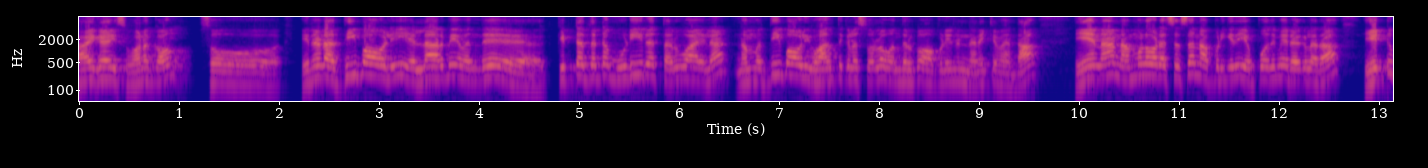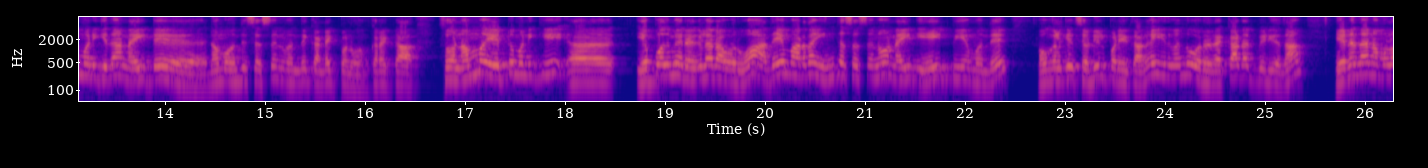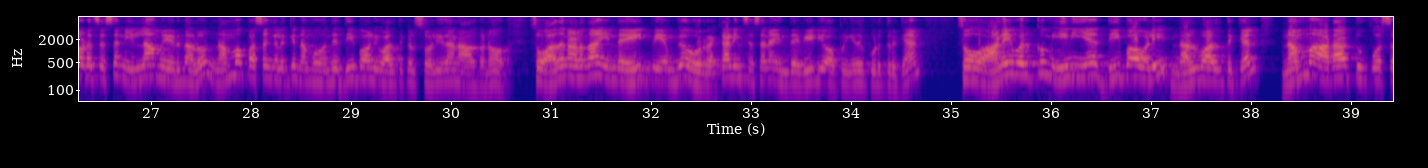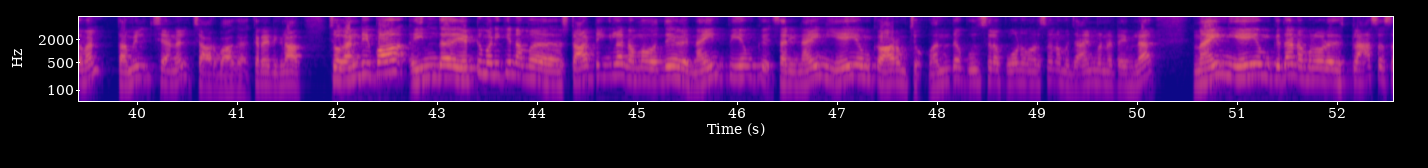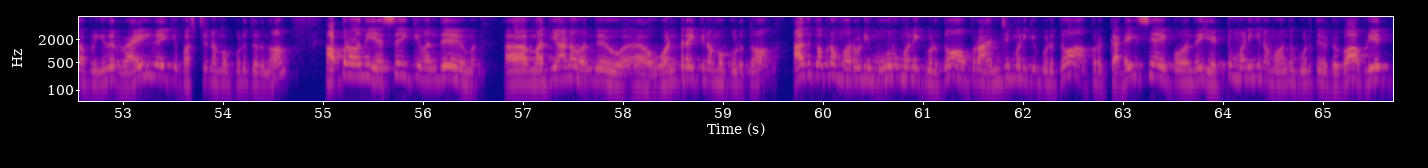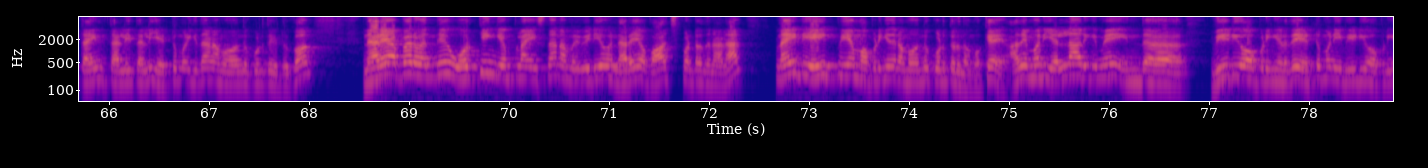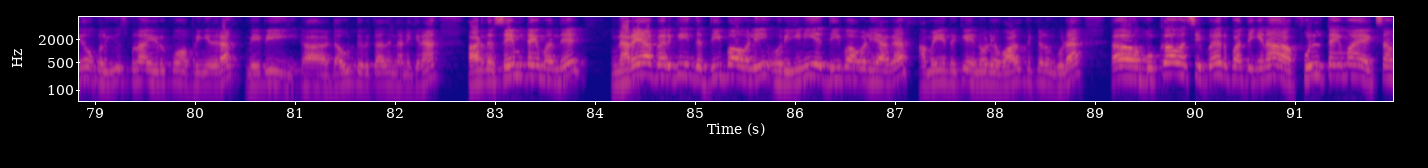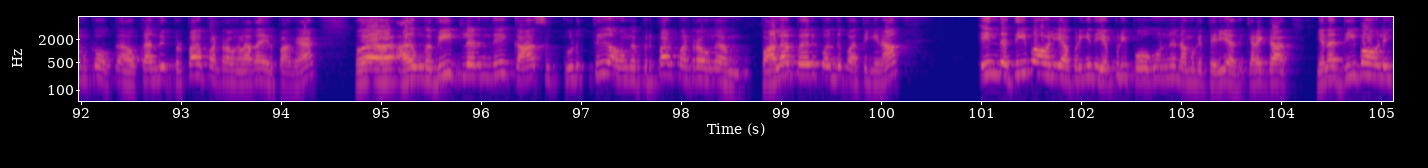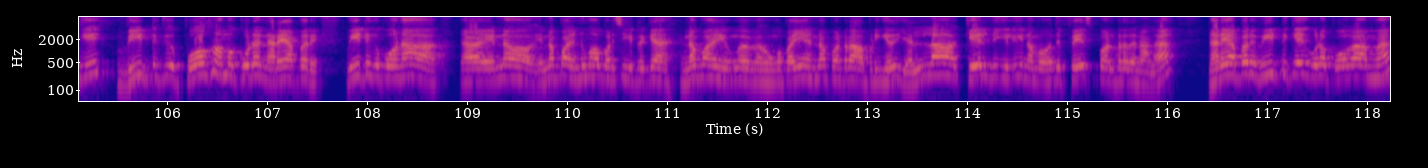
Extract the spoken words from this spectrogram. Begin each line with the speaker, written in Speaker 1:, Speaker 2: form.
Speaker 1: Hi guys வணக்கம். So என்னடா தீபாவளி எல்லாருமே வந்து கிட்டத்தட்ட முடிகிற தருவாயில் நம்ம தீபாவளி வாழ்த்துக்களை சொல்ல வந்திருக்கோம் அப்படின்னு நினைக்க வேண்டாம். ஏன்னா நம்மளோட செஷன் அப்படிங்கிறது எப்போதுமே ரெகுலராக எட்டு மணிக்கு தான் நைட்டு நம்ம வந்து செஷன் வந்து கண்டக்ட் பண்ணுவோம் கரெக்டாக ஸோ நம்ம எட்டு மணிக்கு எப்போதுமே ரெகுலராக வருவோம். அதே மாதிரி தான் இந்த செஷனும் நைட் எயிட் பிஎம் வந்து உங்களுக்கு ஷெட்யூல் பண்ணியிருக்காங்க. இது வந்து ஒரு ரெக்கார்டட் வீடியோ தான். என்னதான் நம்மளோட செஷன் இல்லாமல் இருந்தாலும் நம்ம பசங்களுக்கு நம்ம வந்து தீபாவளி வாழ்த்துக்கள் சொல்லி தான் ஆகணும் ஸோ அதனால தான் இந்த எயிட் பிஎம்க்கு ஒரு ரெக்கார்டிங் செஷனை இந்த வீடியோ அப்படிங்கிறது கொடுத்துருக்கேன். ஸோ அனைவருக்கும் இனிய தீபாவளி நல்வாழ்த்துக்கள். நம்ம Adda two four seven Tamil channel சார்பாக. கரெக்டுங்களா ஸோ கண்டிப்பாக இந்த எட்டு மணிக்கு நம்ம ஸ்டார்டிங்கில் நம்ம வந்து நைன் பிஎம்க்கு சாரி நைன் ஏஎம்க்கு ஆரம்பித்தோம் வந்த புதுசில் போன வருஷம் நம்ம ஜாயின் பண்ண டைமில் நைன் ஏஎம்க்கு தான் நம்மளோட கிளாஸஸ் அப்படிங்கிறது ரயில்வேக்கு ஃபஸ்ட்டு நம்ம கொடுத்துருந்தோம். அப்புறம் வந்து எஸ்ஐக்கு வந்து மத்தியானம் வந்து ஒன்றரைக்கு நம்ம கொடுத்தோம். அதுக்கப்புறம் மறுபடியும் மூணு மணிக்கு கொடுத்தோம். அப்புறம் அஞ்சு மணிக்கு கொடுத்தோம். அப்புறம் கடைசியாக இப்போ வந்து எட்டு மணிக்கு நம்ம வந்து கொடுத்துக்கிட்டு இருக்கோம். அப்படியே டைம் தள்ளி தள்ளி எட்டு மணிக்கு தான் நம்ம வந்து கொடுத்துக்கிட்டு இருக்கோம். நிறையா பேர் வந்து ஒர்க்கிங் எம்ப்ளாயீஸ் தான் நம்ம வீடியோவை நிறைய வாட்ச் பண்ணுறதுனால நைட் எயிட் பிஎம் அப்படிங்கிறது நம்ம வந்து கொடுத்துருந்தோம். ஓகே அதே மாதிரி எல்லாருக்குமே இந்த வீடியோ அப்படிங்கிறது எட்டு மணி வீடியோ அப்படிங்கிறது உங்களுக்கு யூஸ்ஃபுல்லாக இருக்கும் அப்படிங்கிறதுல மேபி டவுட் இருக்காதுன்னு நினைக்கிறேன். அட் த சேம் டைம் வந்து நிறையா பேருக்கு இந்த தீபாவளி ஒரு இனிய தீபாவளியாக அமையதுக்கு என்னுடைய வாழ்த்துக்களும் கூட. முக்கால்வாசி பேர் பார்த்தீங்கன்னா ஃபுல் டைமாக எக்ஸாமுக்கு உட்கா உட்காந்து ப்ரிப்பேர் பண்ணுறவங்களா தான் இருப்பாங்க. அவங்க அது உங்கள் வீட்டிலேருந்து காசு கொடுத்து அவங்க ப்ரிப்பேர் பண்ணுறவங்க பல பேருக்கு வந்து பார்த்தீங்கன்னா இந்த தீபாவளி அப்படிங்கிறது எப்படி போகும்னு நமக்கு தெரியாது. கரெக்டாக ஏன்னா தீபாவளிக்கு வீட்டுக்கு போகாம கூட நிறைய பேர். வீட்டுக்கு போனா என்ன என்னப்பா இன்னுமா படிச்சுக்கிட்டு இருக்கேன் என்னப்பா உங்க உங்க பையன் என்ன பண்றான் அப்படிங்கிறது எல்லா கேள்விகளையும் நம்ம வந்து ஃபேஸ் பண்றதுனால நிறைய பேர் வீட்டுக்கே கூட போகாம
